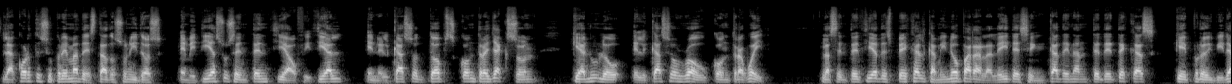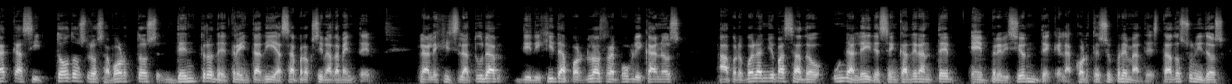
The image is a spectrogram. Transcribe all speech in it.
la Corte Suprema de Estados Unidos emitía su sentencia oficial en el caso Dobbs contra Jackson, que anuló el caso Roe contra Wade. La sentencia despeja el camino para la ley desencadenante de Texas que prohibirá casi todos los abortos dentro de 30 días aproximadamente. La legislatura, dirigida por los republicanos, aprobó el año pasado una ley desencadenante en previsión de que la Corte Suprema de Estados Unidos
